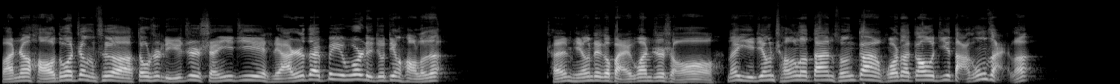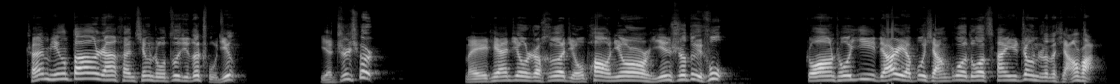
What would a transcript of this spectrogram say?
反正好多政策都是吕雉、沈一基俩人在被窝里就定好了的。陈平这个百官之首，那已经成了单纯干活的高级打工仔了。陈平当然很清楚自己的处境，也知趣儿，每天就是喝酒泡妞、吟诗对赋，装出一点也不想过多参与政治的想法，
